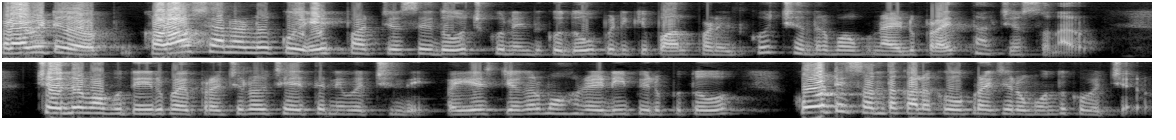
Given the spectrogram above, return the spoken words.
ప్రైవేటు కళాశాలలకు ఏర్పాటు చేసి దోచుకునేందుకు దోపిడీకి పాల్పడేందుకు చంద్రబాబు నాయుడు ప్రయత్నాలు చేస్తున్నారు. చంద్రబాబు తీరుపై ప్రజలు చైతన్యం వచ్చింది. వైఎస్ జగన్మోహన్ రెడ్డి పిలుపుతో కోటి సంతకాలకు ప్రజలు ముందుకు వచ్చారు.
